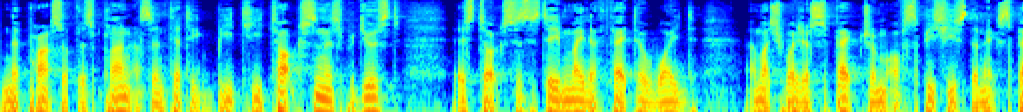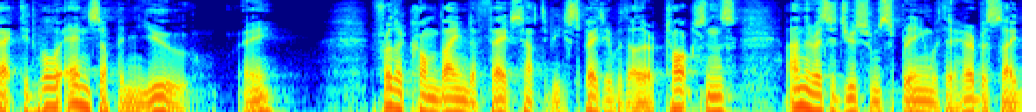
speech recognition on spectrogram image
in the parts of this plant. A synthetic Bt toxin is produced. Its toxicity might affect a wide, a much wider spectrum of species than expected. Well, it ends up in you, eh? Further combined effects have to be expected with other toxins and the residues from spraying with a herbicide.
